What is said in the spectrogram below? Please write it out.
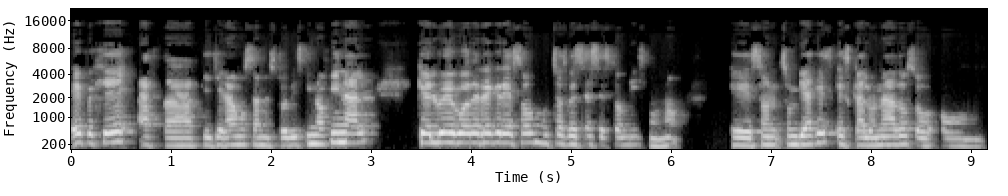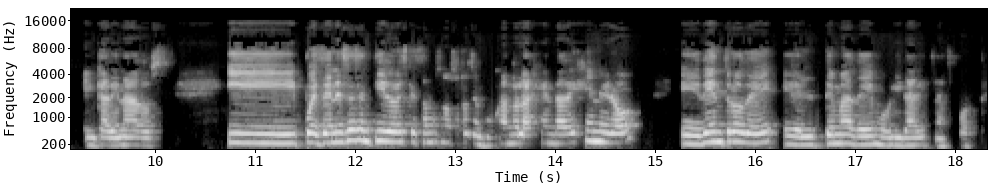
F, G, hasta que llegamos a nuestro destino final, que luego de regreso muchas veces es lo mismo, ¿no? Eh, son, son viajes escalonados o encadenados. Y pues en ese sentido es que estamos nosotros empujando la agenda de género eh, dentro del el tema de movilidad y transporte.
